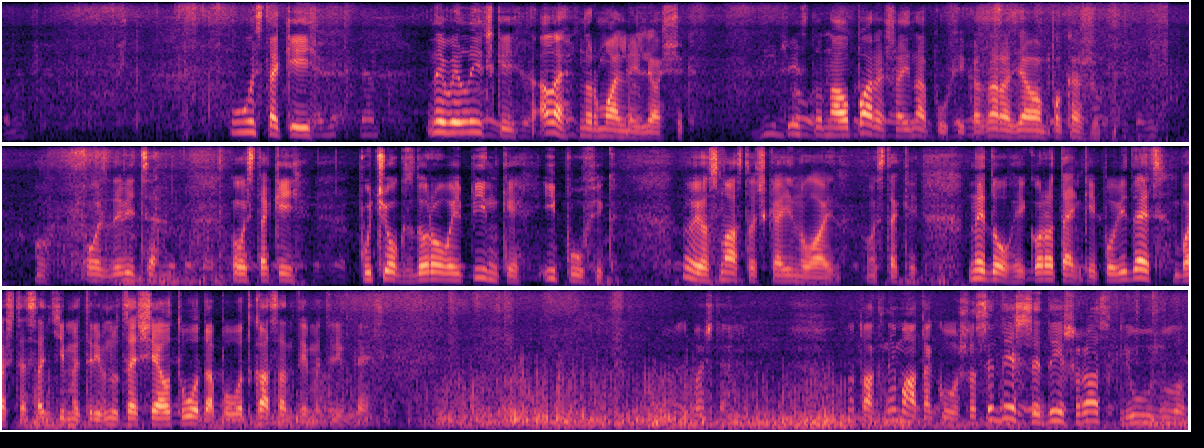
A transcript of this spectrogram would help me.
Поняв? Ось такий. Невеличкий, але нормальний лящик. Чисто на опариша і на пуфіка. Зараз я вам покажу. О, ось дивіться, ось такий пучок здорової пінки і пуфік. Ну і оснасточка інлайн. Ось такий. Недовгий, коротенький повідець. Бачите, сантиметрів. Ну це ще отвода, поводка сантиметрів 10. Ось Бачите. Ну так, нема такого, що сидиш, сидиш, раз клюнуло.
